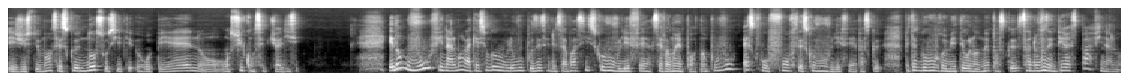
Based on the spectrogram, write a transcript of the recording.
Et justement, c'est ce que nos sociétés européennes ont, su conceptualiser. Et donc, vous, finalement, la question que vous voulez vous poser, c'est de savoir si ce que vous voulez faire, c'est vraiment important pour vous. Est-ce qu'au fond, c'est ce que vous voulez faire? Parce que peut-être que vous vous remettez au lendemain parce que ça ne vous intéresse pas, finalement.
